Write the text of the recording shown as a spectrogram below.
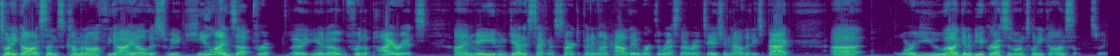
Tony Gonsolin's coming off the IL this week. He lines up for uh, you know for the Pirates uh, and may even get a second start depending on how they work the rest of that rotation now that he's back. Uh, are you uh, going to be aggressive on Tony Gonsolin this week?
